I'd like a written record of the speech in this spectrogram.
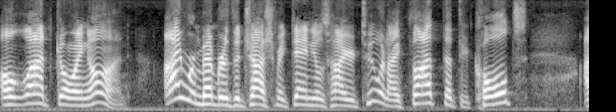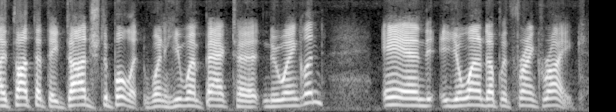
A lot going on. I remember the Josh McDaniels hired too, and I thought that the Colts, I thought that they dodged a bullet when he went back to New England, and you wound up with Frank Reich.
